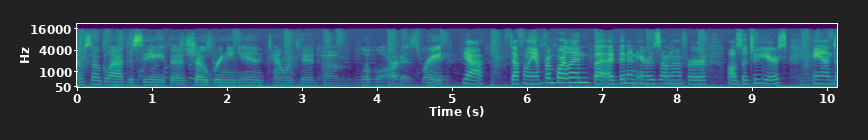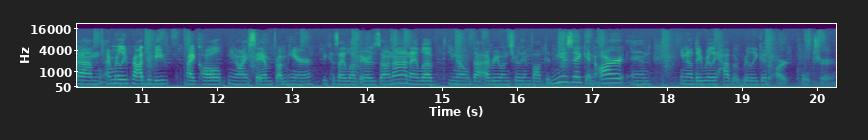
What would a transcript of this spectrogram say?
am so glad to see the show bringing in talented um, local artists, right? Yeah, definitely. I'm from Portland, but I've been in Arizona for also two years, and um, I'm really proud to be. I call, you know, I say I'm from here because I love Arizona, and I love, you know, that everyone's really involved in music and art, and you know, they really have a really good art culture.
